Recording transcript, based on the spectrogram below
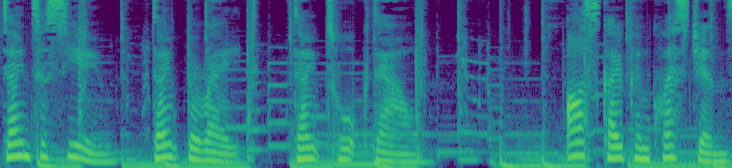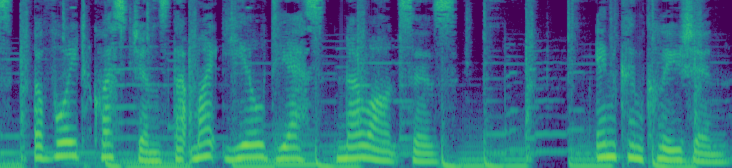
Don't assume, don't berate, don't talk down. Ask open questions, avoid questions that might yield yes, no answers. In conclusion,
